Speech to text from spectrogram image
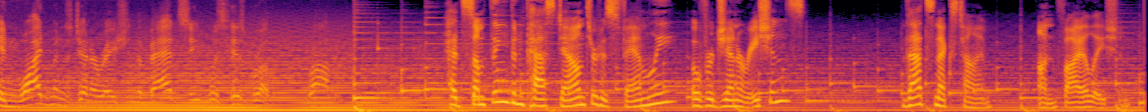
In Wideman's generation, the bad seed was his brother, Robbie. Had something been passed down through his family over generations? That's next time on Violation.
